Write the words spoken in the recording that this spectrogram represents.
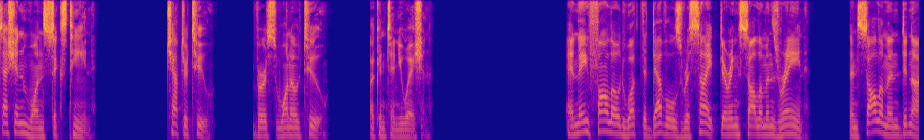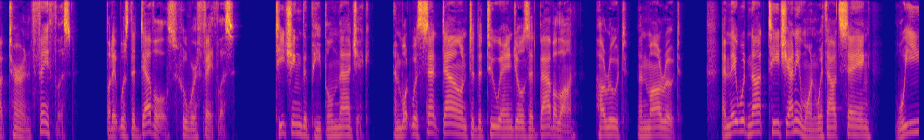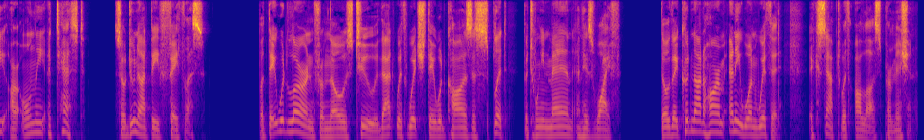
Session 116. Chapter 2, verse 102, a continuation. And they followed what the devils recite during Solomon's reign. And Solomon did not turn faithless, but it was the devils who were faithless, teaching the people magic, and what was sent down to the two angels at Babylon, Harut and Marut. And they would not teach anyone without saying, We are only a test so do not be faithless. But they would learn from those two that with which they would cause a split between man and his wife, though they could not harm anyone with it, except with Allah's permission.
